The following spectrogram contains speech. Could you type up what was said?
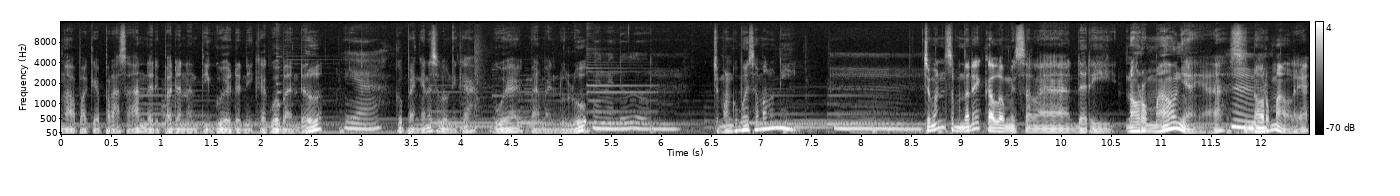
nggak pakai perasaan daripada nanti gue udah nikah gue bandel, Iya, gue pengennya sebelum nikah gue main-main dulu, main-main dulu. Hmm. cuman gue mau sama lo nih. Hmm. Cuman sebenarnya kalau misalnya dari normalnya ya, si Hmm. normal ya,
